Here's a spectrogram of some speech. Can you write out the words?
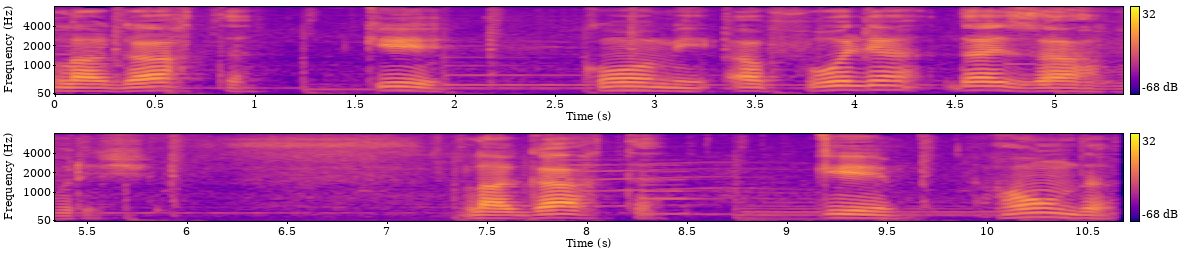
lagarta que come a folha das árvores, lagarta que ronda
